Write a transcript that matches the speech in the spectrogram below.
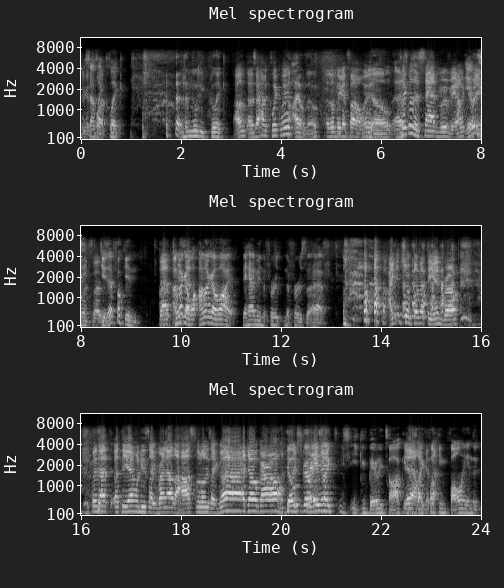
Like It sounds like Click. the movie Click. I don't. Is that how Click went? I don't know. I don't think that's how it went. No. Click was a sad movie. I don't care what was- anyone says. Dude, that fucking. That- I, am not gonna. li- I'm not gonna lie. They had me in the first in the first half. I get choked up at the end, bro. When that at the end when he's like running out of the hospital, he's like, ah, no girl. He's, Don't like, go. He's like he can barely talk. And Yeah, he's like, like that- fucking falling in the,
